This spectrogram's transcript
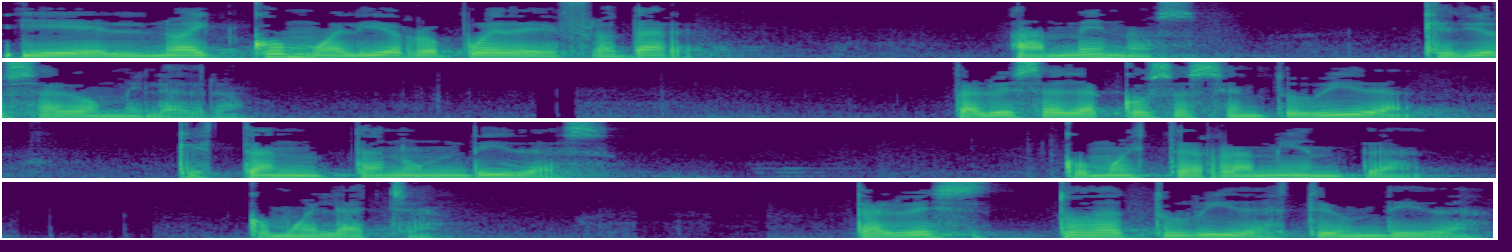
Y el, no hay cómo el hierro puede flotar, a menos que Dios haga un milagro. Tal vez haya cosas en tu vida que están tan hundidas como esta herramienta como el hacha. Tal vez toda tu vida esté hundida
